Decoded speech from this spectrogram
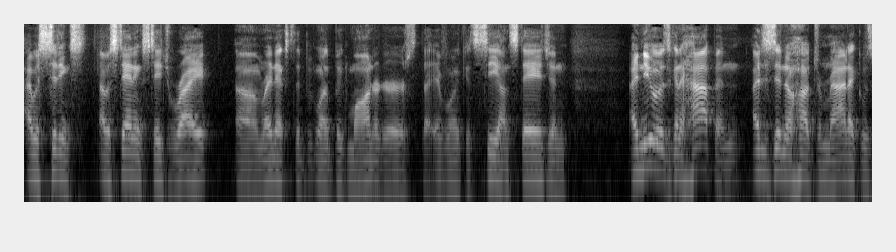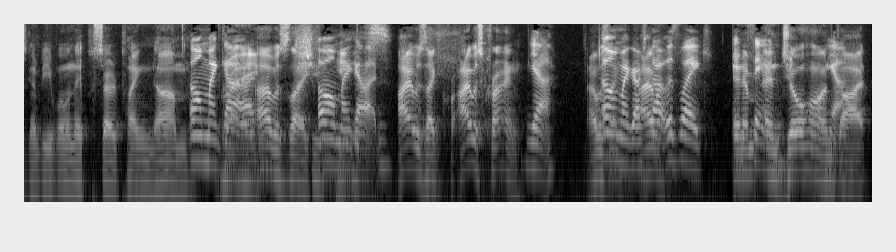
I was sitting, I was standing stage right, um, right next to one of the big monitors that everyone could see on stage, and I knew it was going to happen. I just didn't know how dramatic it was going to be. But when they started playing "Numb," Oh my god. I was like, Oh my god. I was like, I was crying. Yeah. I was oh like- my gosh, I- that was like And insane. and Johan Yeah. got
